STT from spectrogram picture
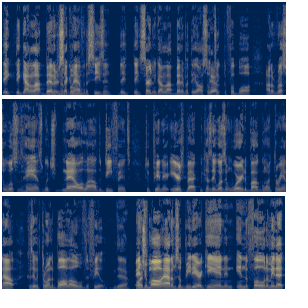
they they got a lot better Legion the of second half of the season. They they certainly got a lot better, but they also Yeah. took the football out of Russell Wilson's hands, which now allowed the defense to pin their ears back because they wasn't worried about going three and out because they were throwing the ball all over the field. Yeah. And Bart- Jamal Adams will be there again and in the fold. I mean that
